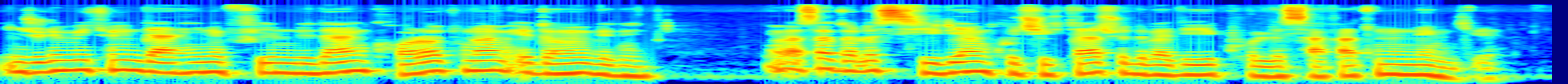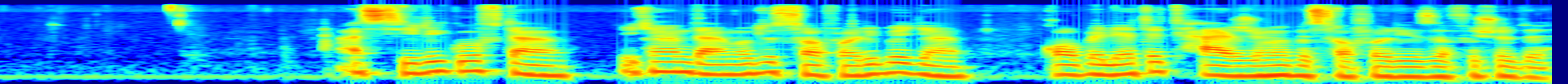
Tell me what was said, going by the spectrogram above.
اینجوری می‌تونین در حین فیلم دیدن کاراتون هم ادامه بدین. این وسط حالا Siri هم کوچیکتر شده و دیگه کل صفحتون رو نمی‌گیره. از سیری گفتم یکم هم در مورد سافاری بگم. قابلیت ترجمه به سافاری اضافه شده.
